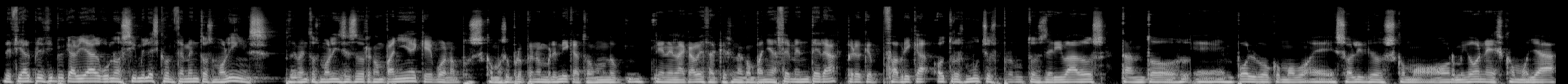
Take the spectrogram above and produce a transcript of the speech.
Decía al principio que había algunos símiles con Cementos Molins. Cementos Molins es otra compañía que, bueno, pues como su propio nombre indica, todo el mundo tiene en la cabeza que es una compañía cementera, pero que fabrica otros muchos productos derivados, tanto eh, en polvo como eh, sólidos, como hormigones, como ya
